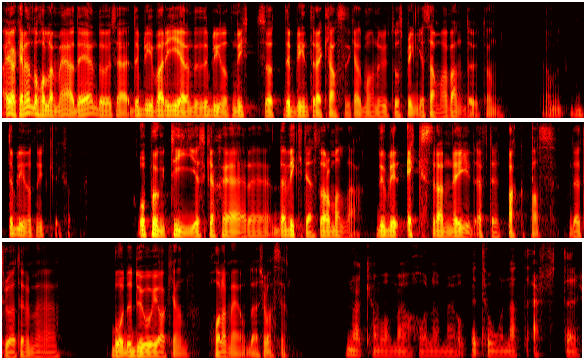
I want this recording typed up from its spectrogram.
ja, jag kan ändå hålla med. Det, är ändå så här, det blir varierande, det blir något nytt. Så att det blir inte det klassiska att man är ute och springer samma vända utan ja, det blir något nytt. Liksom. Och punkt 10 kanske är eh, det viktigaste av dem alla. Du blir extra nöjd efter ett backpass. Det tror jag till och med både du och jag kan hålla med om där Sebastian. Jag kan vara med och hålla med och betona att efter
